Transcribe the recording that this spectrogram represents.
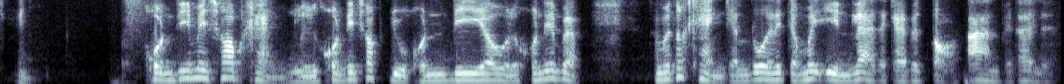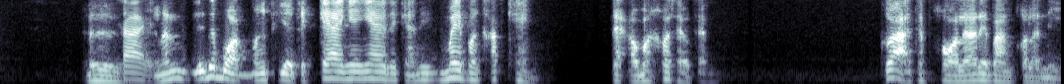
แข่งคนที่ไม่ชอบแข่ง หรือคนที่ชอบอยู่คนเดียว หรือคนที่แบบทำไมต้องแข่งกันด้วยนี่จะไม่อินและอาจจะกลายเป็นต่อต้านไปได้เลย เออใช่ดังนั้นลีดเดอร์บอร์ดบางทีอาจจะแก้ง่ายๆในการที่ไม่บังคับแข่ง แต่เอามาเข้าแถวกัน ก็อาจจะพอแล้วในบางกรณี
